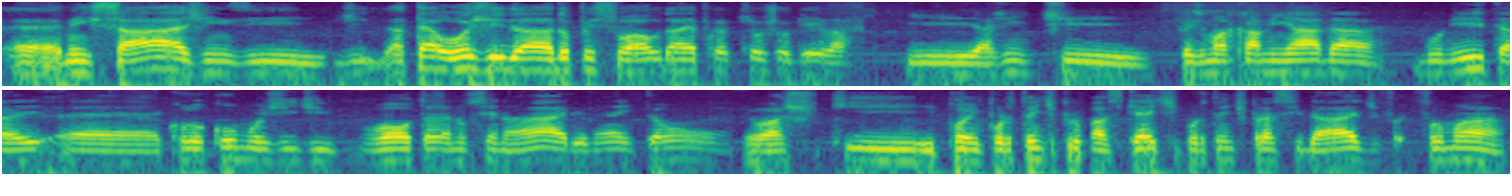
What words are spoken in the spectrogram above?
é, mensagens e de, até hoje da, do pessoal da época que eu joguei lá. E a gente fez uma caminhada bonita, é, colocou o Mogi de volta no cenário, né? Então eu acho que pô, é importante para o basquete, importante para a cidade. Foi, foi uma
